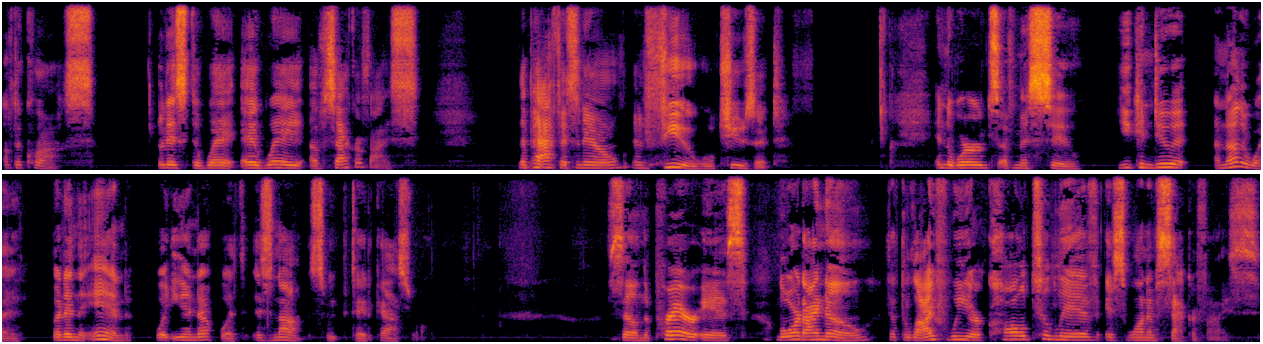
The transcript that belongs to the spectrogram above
of the cross. It is the way a way of sacrifice. The path is narrow and few will choose it. In the words of Miss Sue, you can do it another way, but in the end, what you end up with is not sweet potato casserole. So the prayer is, Lord, I know that the life we are called to live is one of sacrifice.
